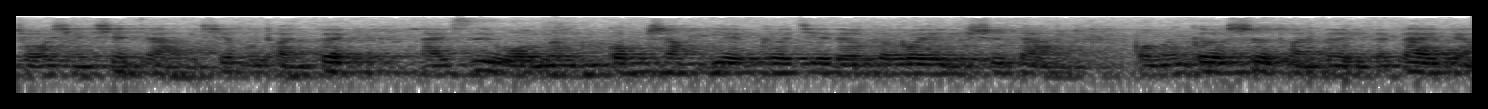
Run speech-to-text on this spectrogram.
卓贤县长、县府团队，来自我们工商业各界的各位理事长，我们各社团的一个代表，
